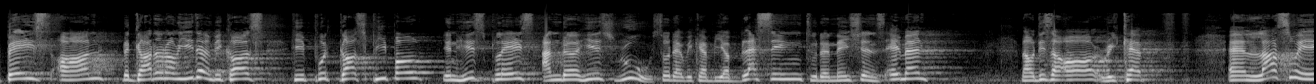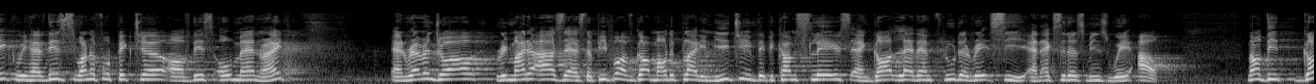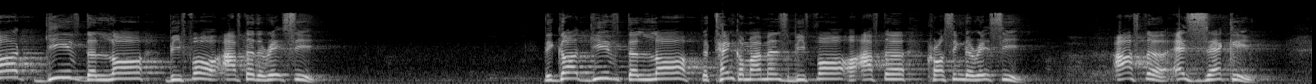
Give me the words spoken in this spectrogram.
based on the Garden of Eden because He put God's people in His place under His rule so that we can be a blessing to the nations. Amen. Now, these are all recap. And last week, we have this wonderful picture of this old man, right? And Reverend Joel reminded us that as the people of God multiplied in Egypt, they become slaves and God led them through the Red Sea, and Exodus means way out. Now, did God give the law before or after the Red Sea? Did God give the law, the Ten Commandments, before or after crossing the Red Sea? After, exactly.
